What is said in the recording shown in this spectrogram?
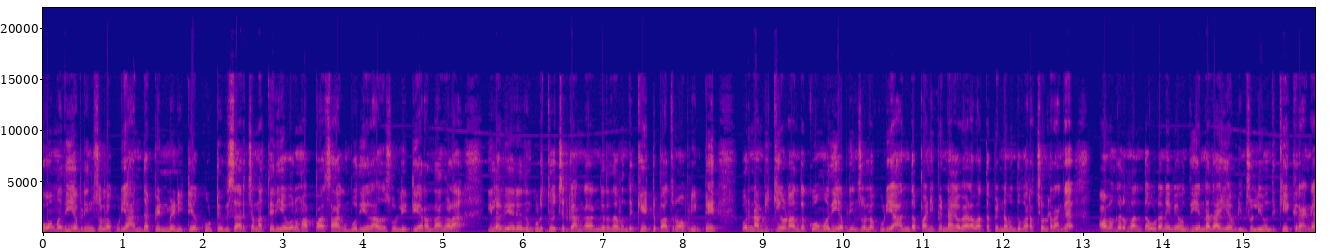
கோமதி அப்படின்னு சொல்லக்கூடிய அந்த பெண்மணிகிட்ட கூட்டு விசாரித்தோம்னா தெரிய வரும். அப்பா சாகும்போது ஏதாவது சொல்லிட்டு இறந்தாங்களா? இல்லை வேறு எதுவும் கொடுத்து வச்சிருக்காங்கங்கிறத வந்து கேட்டு பார்த்துரும் அப்படின்ட்டு ஒரு நம்பிக்கையோட அந்த கோமதி அப்படின்னு சொல்லக்கூடிய அந்த பணிப்பெண்ணாக வேலை பார்த்த பெண்ணை வந்து வர சொல்கிறாங்க அவங்களும் வந்த உடனே வந்து என்னதாயி அப்படின்னு சொல்லி வந்து கேட்குறாங்க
